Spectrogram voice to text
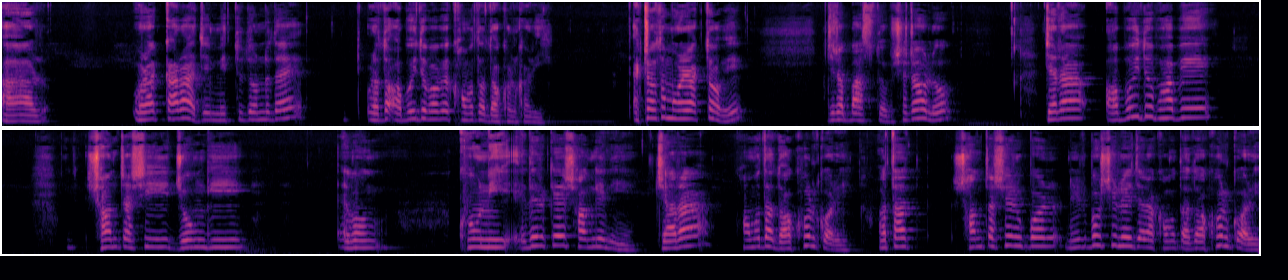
আর ওরা কারা যে মৃত্যুদণ্ড দেয়, ওরা তো অবৈধভাবে ক্ষমতা দখলকারী। একটা কথা মনে রাখতে হবে, যেটা বাস্তব, সেটা হলো যারা অবৈধভাবে সন্ত্রাসী, জঙ্গি এবং খুনি এদেরকে সঙ্গে নিয়ে যারা ক্ষমতা দখল করে, অর্থাৎ সন্ত্রাসের উপর নির্ভরশীল হয়ে যারা ক্ষমতা দখল করে,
